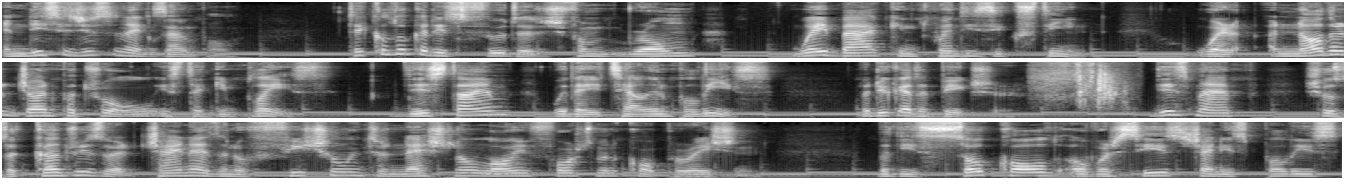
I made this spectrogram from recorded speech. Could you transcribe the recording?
And this is just an example. Take a look at this footage from Rome way back in 2016, where another joint patrol is taking place, this time with the Italian police, but you get the picture. This map shows the countries where China is an official international law enforcement cooperation, but these so-called overseas Chinese police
